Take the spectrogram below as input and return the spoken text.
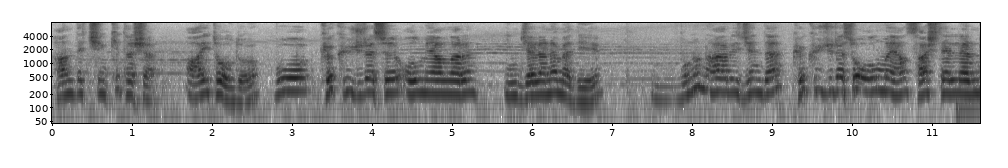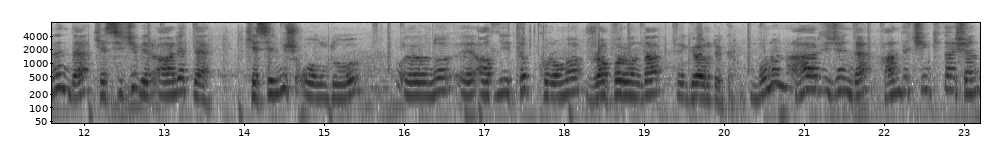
Hande Çinkitaş'a ait olduğu, bu kök hücresi olmayanların incelenemediği, bunun haricinde kök hücresi olmayan saç tellerinin de kesici bir aletle kesilmiş olduğunu e, Adli Tıp Kurumu raporunda e, gördük. Bunun haricinde Hande Çinkitaş'ın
